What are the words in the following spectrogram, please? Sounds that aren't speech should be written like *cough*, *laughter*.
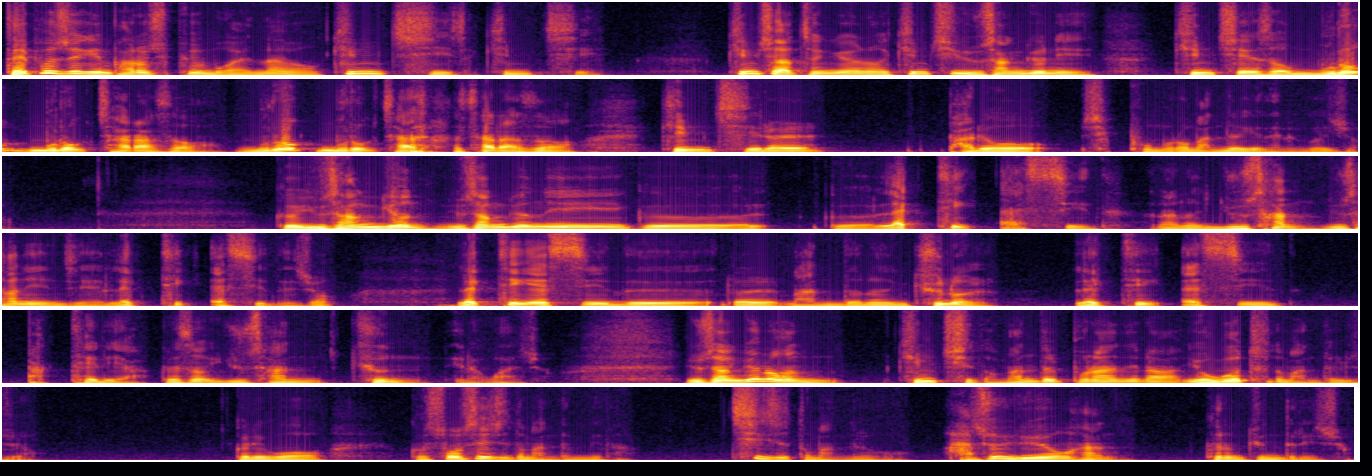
대표적인 발효식품이 뭐가 있나요? 김치, 김치. 김치 같은 경우는 김치 유산균이 김치에서 무럭무럭 자라서 무럭무럭 자라서 김치를 발효식품으로 만들게 되는 거죠. 그 유산균, 유산균이 그, 그 렉틱 애시드라는 유산, 유산이 이제 렉틱 애시드죠. 렉틱 애시드를 만드는 균을 렉틱 애시드 박테리아, 그래서 유산균이라고 하죠. 유산균은 김치도 만들 뿐 아니라 요거트도 만들죠. 그리고 그 소시지도 만듭니다. 치즈도 만들고 아주 유용한 그런 균들이죠.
